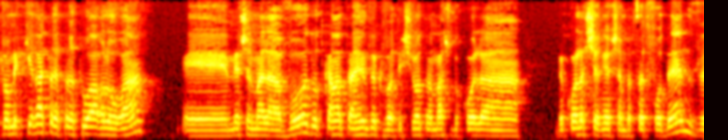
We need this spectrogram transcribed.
כבר מכירה את הרפרטואר לא רע. אה, יש על מה לעבוד, עוד כמה פעמים וכבר תשלוט ממש בכל, ה, בכל השירים שם בצד פודן, ו,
